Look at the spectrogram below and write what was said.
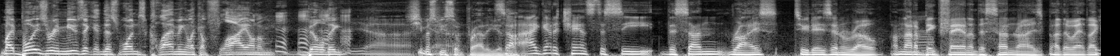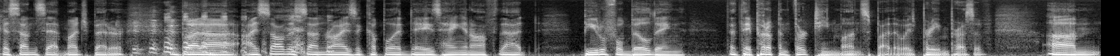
my boys are in music, and this one's climbing like a fly on a building. Yeah, she must be so proud of you. So though. I got a chance to see the sun rise two days in a row. I'm not a big fan of the sunrise, by the way. I like a sunset much better. But uh, I saw the sunrise a couple of days hanging off that beautiful building that they put up in 13 months. By the way, it's pretty impressive. Um,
